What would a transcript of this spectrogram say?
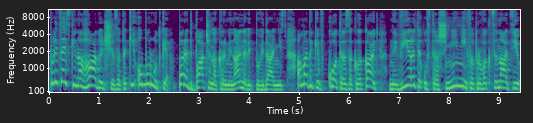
Поліцейські нагадують, що за такі оборудки передбачена кримінальна відповідальність. А медики вкотре закликають не вірити у страшні міфи про вакцинацію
